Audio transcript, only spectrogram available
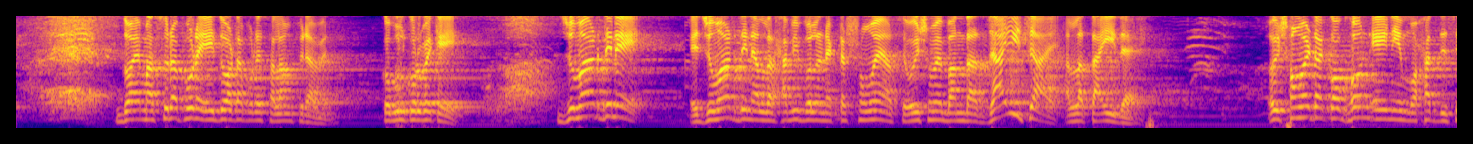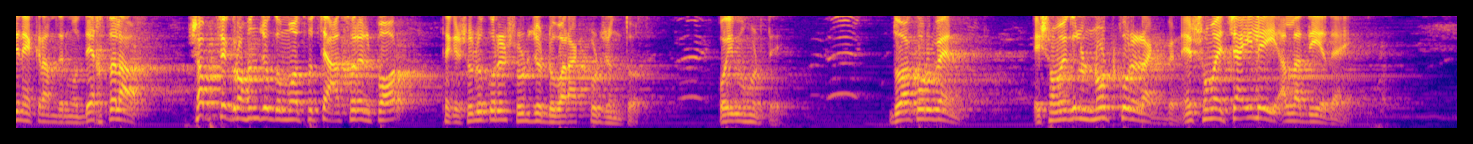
দোয়া মাসুরা পড়ে এই দোয়াটা পড়ে সালাম ফিরাবেন। কবুল করবে কে? জুমার দিনে, এই জুমার দিনে আল্লাহর হাবিব বলেন, একটা সময় আছে, ওই সময় বান্দা যাই চায়, আল্লাহ তাই দেয়। ওই সময়টা কখন? এই নিয়ে মহাদ্দিসিন একরামদের মধ্যে ইখতলাফ সবচেয়ে গ্রহণযোগ্য মত হচ্ছে আসরের পর থেকে শুরু করে সূর্য ডোবার আগ পর্যন্ত। ওই মুহূর্তে। দোয়া করবেন, এই সময়গুলো নোট করে রাখবেন, এ সময় চাইলেই আল্লাহ দিয়ে দেয়।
